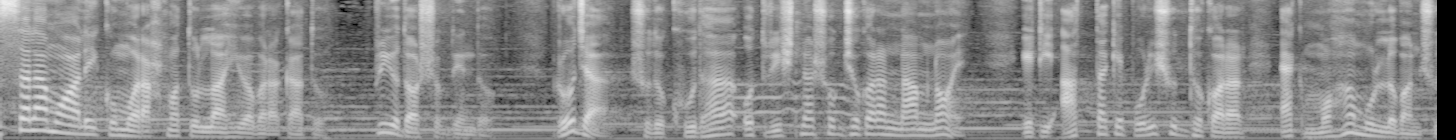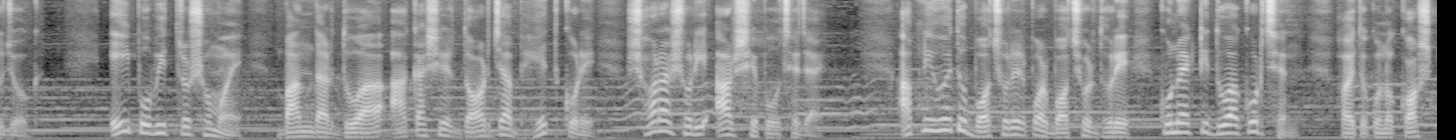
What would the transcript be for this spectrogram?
আসসালামু আলাইকুম ওরহমতুল্লাহি ওবরাকাত প্রিয় দর্শকবৃন্দ, রোজা শুধু ক্ষুধা ও তৃষ্ণা সহ্য করার নাম নয়, এটি আত্মাকে পরিশুদ্ধ করার এক মহামূল্যবান সুযোগ। এই পবিত্র সময় বান্দার দোয়া আকাশের দরজা ভেদ করে সরাসরি আরশে পৌঁছে যায়। আপনি হয়তো বছরের পর বছর ধরে কোনো একটি দোয়া করছেন, হয়তো কোনো কষ্ট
